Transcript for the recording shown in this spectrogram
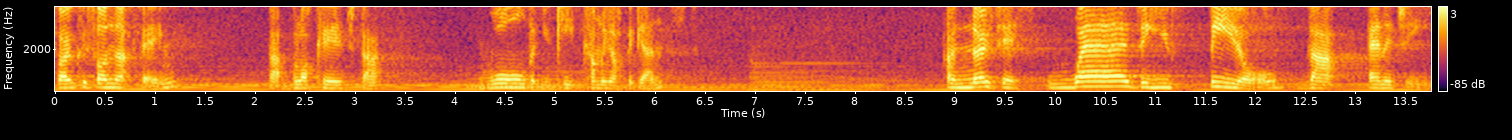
Focus on that thing, that blockage, that wall that you keep coming up against. And notice where do you feel that energy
